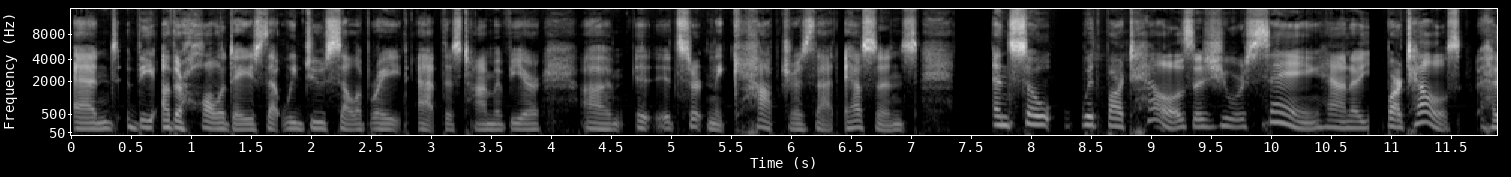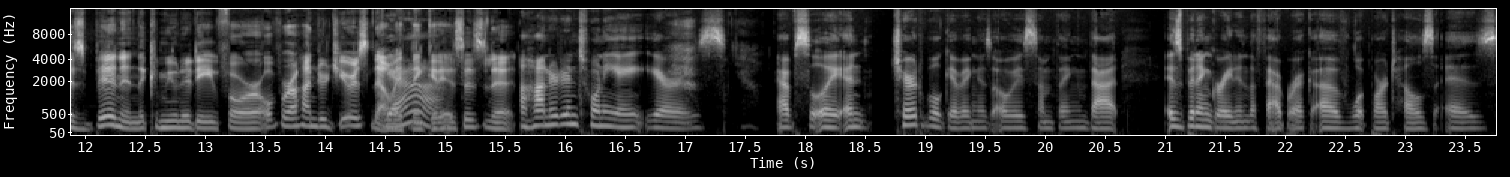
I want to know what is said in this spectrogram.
and the other holidays that we do celebrate at this time of year, um, it, it, certainly captures that essence. And so, with Bartells, as you were saying, Hannah, Bartells has been in the community for over 100 years now, yeah. I think it is, isn't it? 128 years. Yeah. Absolutely. And charitable giving is always something that has been ingrained in the fabric of what Bartells is.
